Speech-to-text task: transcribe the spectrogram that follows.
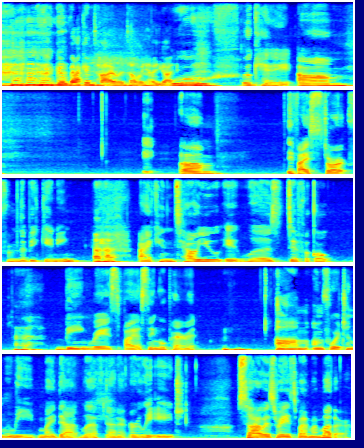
Go back in time and tell me how you got. Ooh. Okay. Um. It, um. If I start from the beginning, Uh-huh. I can tell you it was difficult Uh-huh. being raised by a single parent. Um, unfortunately, my dad left at an early age, so I was raised by my mother,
